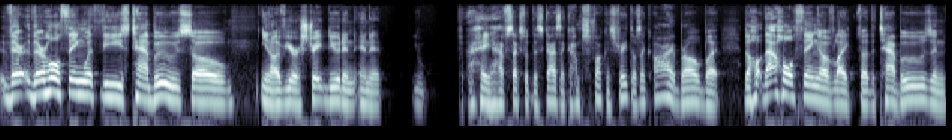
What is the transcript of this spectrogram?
their their whole thing with these taboos so you know if you're a straight dude and and it hey have sex with this guy. It's like i'm fucking straight though. It's like all right bro but the whole that whole thing of like the the taboos and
